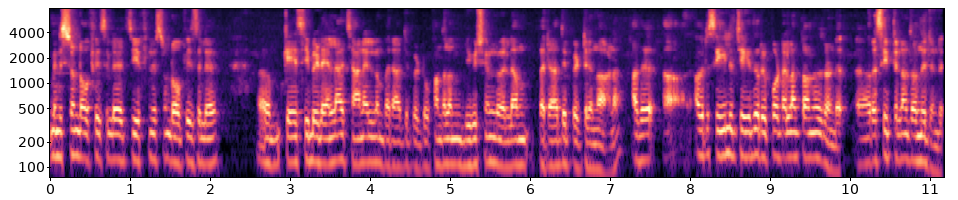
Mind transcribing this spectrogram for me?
മിനിസ്റ്ററിന്റെ ഓഫീസിൽ ചീഫ് മിനിസ്റ്ററിന്റെ ഓഫീസിൽ കെ സി ബിയുടെ എല്ലാ ചാനലിലും പരാതിപ്പെട്ടു പന്തളം ഡിവിഷനിലും എല്ലാം പരാതിപ്പെട്ടിരുന്നതാണ്. അത് അവർ സീൽ ചെയ്ത് റിപ്പോർട്ടെല്ലാം തന്നിട്ടുണ്ട് റെസിപ്റ്റ് എല്ലാം തന്നിട്ടുണ്ട്.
